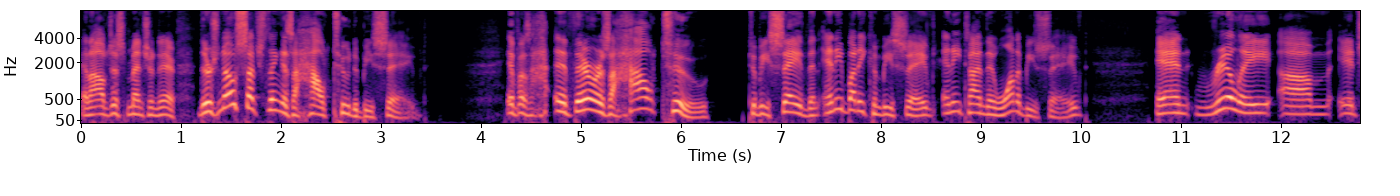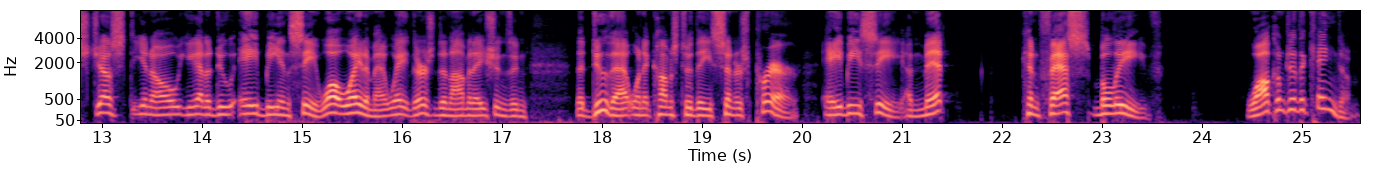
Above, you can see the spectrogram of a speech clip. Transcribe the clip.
and I'll just mention there. There's no such thing as a how to to be saved. If, a, if there is a how to to be saved, then anybody can be saved anytime they want to be saved. And really, um, it's just, you know, you got to do A, B, and C. Well, wait a minute. Wait, there's denominations in, that do that when it comes to the sinner's prayer. A, B, C. Admit, confess, believe. Welcome to the kingdom.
